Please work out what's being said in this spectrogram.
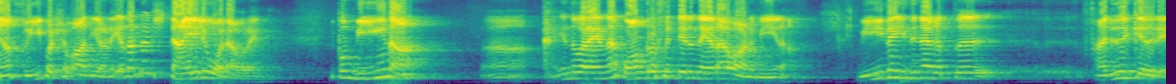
ഞാൻ സ്ത്രീപക്ഷവാദിയാണ് ഏതാണ്ട് സ്റ്റൈൽ പോലെ പറയുന്നത്. ഇപ്പം വീണ എന്ന് പറയുന്ന കോൺഗ്രസിന്റെ ഒരു നേതാവാണ് വീണ. വീണ ഇതിനകത്ത് ഫരിതയ്ക്കെതിരെ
